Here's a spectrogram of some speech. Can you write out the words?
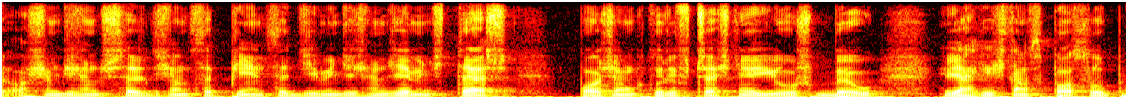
e, 84 599. Też poziom, który wcześniej już był w jakiś tam sposób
